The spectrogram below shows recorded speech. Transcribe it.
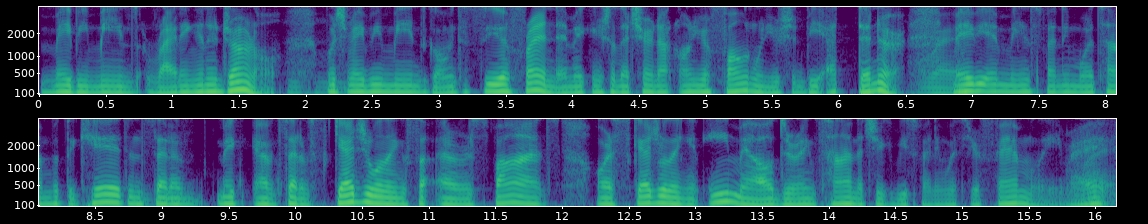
maybe means writing in a journal, mm-hmm. which maybe means going to see a friend and making sure that you're not on your phone when you should be at dinner. Right. Maybe it means spending more time with the kids instead of mm-hmm. make instead of scheduling a response or scheduling an email during time that you could be spending with your family, right? Right.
